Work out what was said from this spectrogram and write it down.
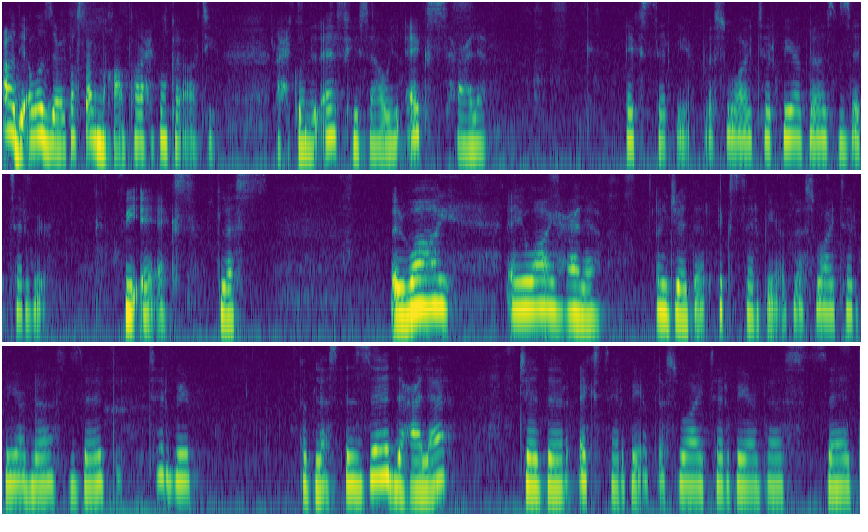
عادي أوزع البسط على المقام فراح يكون كالآتي راح يكون ال F يساوي ال x على x تربيع plus y تربيع plus z تربيع. في a x plus ال y a y على الجذر x تربيع plus y تربيع plus z تربيع plus ال z على جذر x تربيع plus y تربيع plus z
